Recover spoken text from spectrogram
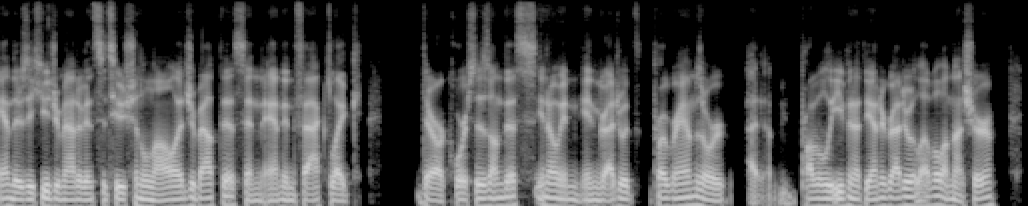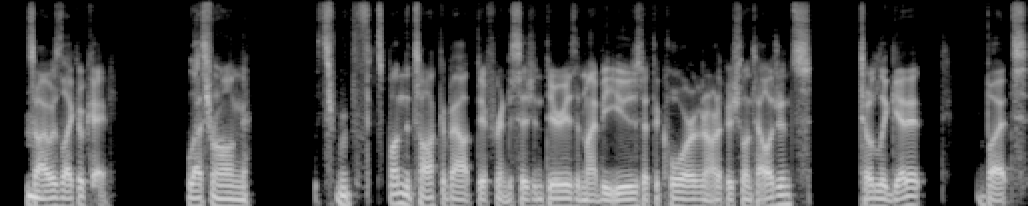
and there's a huge amount of institutional knowledge about this and and in fact like there are courses on this you know in in graduate programs or uh, probably even at the undergraduate level i'm not sure so Hmm. i was like okay less wrong it's, it's fun to talk about different decision theories that might be used at the core of an artificial intelligence totally get it but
